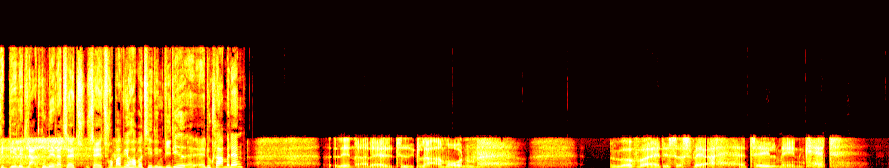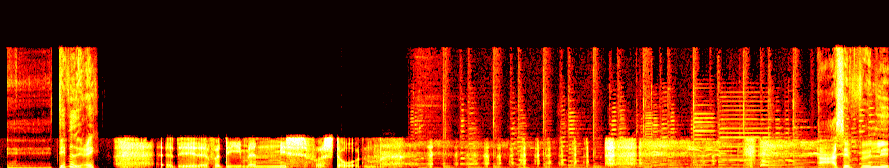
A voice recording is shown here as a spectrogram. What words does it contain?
det bliver lidt langt nu, Lennart, så jeg, så jeg tror bare, vi hopper til din vidighed. Er, er du klar med den? Lennart er altid klar, Morten. Hvorfor er det så svært at tale med en kat? Øh, det ved jeg ikke. Det er da fordi, man misforstår den. Ah, selvfølgelig.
